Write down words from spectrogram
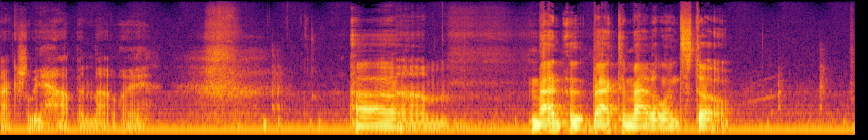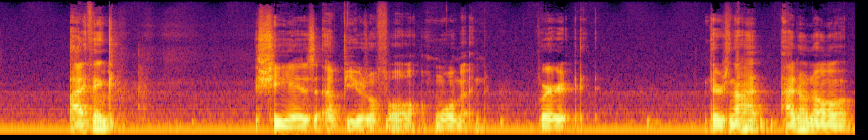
actually happen that way. Uh, Mad, uh, back to Madeleine Stowe. I think she is a beautiful woman. Where there's not, I don't know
